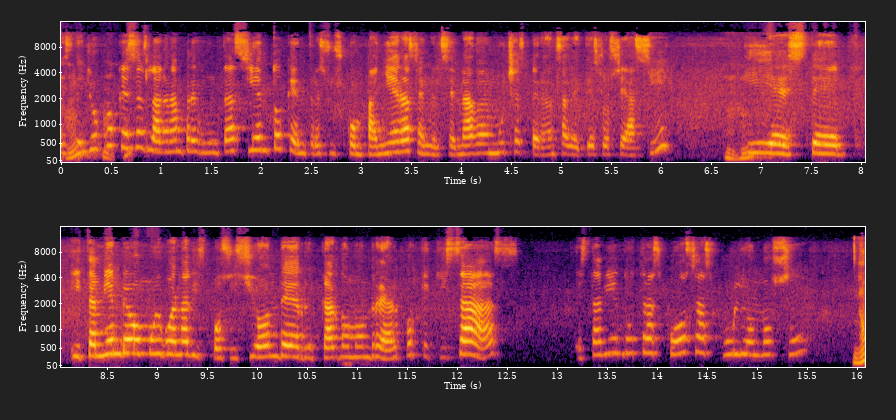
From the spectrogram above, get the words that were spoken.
Este, yo creo que esa es la gran pregunta. Siento que entre sus compañeras en el Senado hay mucha esperanza de que eso sea así. Y este, y también veo muy buena disposición de Ricardo Monreal, porque quizás está viendo otras cosas, Julio, no sé. No,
